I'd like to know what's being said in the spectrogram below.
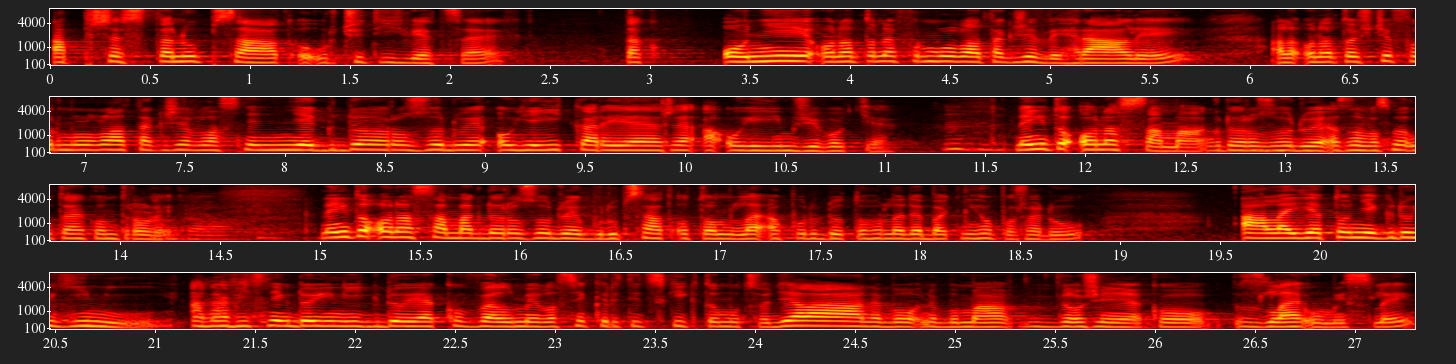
a přestanu psát o určitých věcech, tak oni, ona to neformulovala tak, že vyhráli, ale ona to ještě formulovala tak, že vlastně někdo rozhoduje o její kariéře a o jejím životě. Mm-hmm. Není to ona sama, kdo rozhoduje, a znovu jsme u té kontroly. Kontrola. Není to ona sama, kdo rozhoduje, budu psát o tomhle a půjdu do tohohle debatního pořadu, ale je to někdo jiný. A navíc někdo jiný, kdo je jako velmi vlastně kritický k tomu, co dělá, nebo, nebo má vyloženě jako zlé úmysly.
